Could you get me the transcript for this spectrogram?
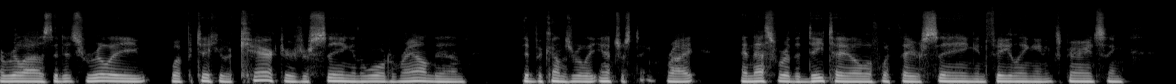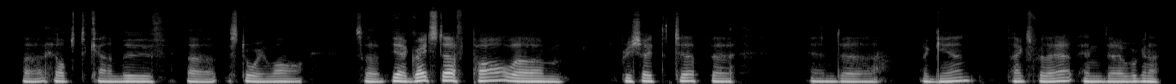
I realized that it's really what particular characters are seeing in the world around them that becomes really interesting, right? And that's where the detail of what they are seeing and feeling and experiencing uh, helps to kind of move uh, the story along. So yeah, great stuff, Paul. Um, appreciate the tip, uh, and uh, again, thanks for that. And uh, we're gonna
